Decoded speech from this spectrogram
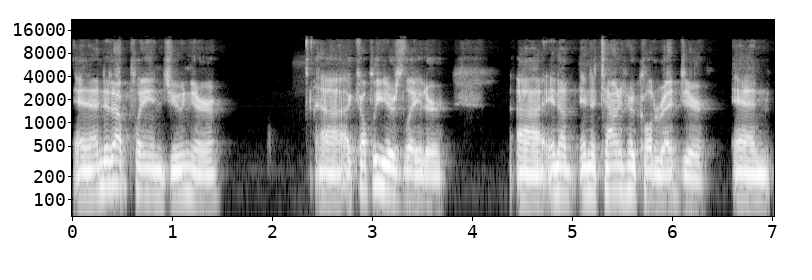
and ended up playing junior uh, a couple years later uh, in a in a town here called Red Deer, and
